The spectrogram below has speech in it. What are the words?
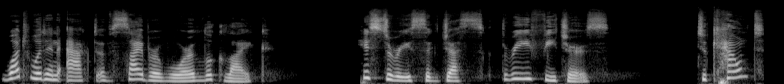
What would an act of cyber war look like? History suggests three features. To count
